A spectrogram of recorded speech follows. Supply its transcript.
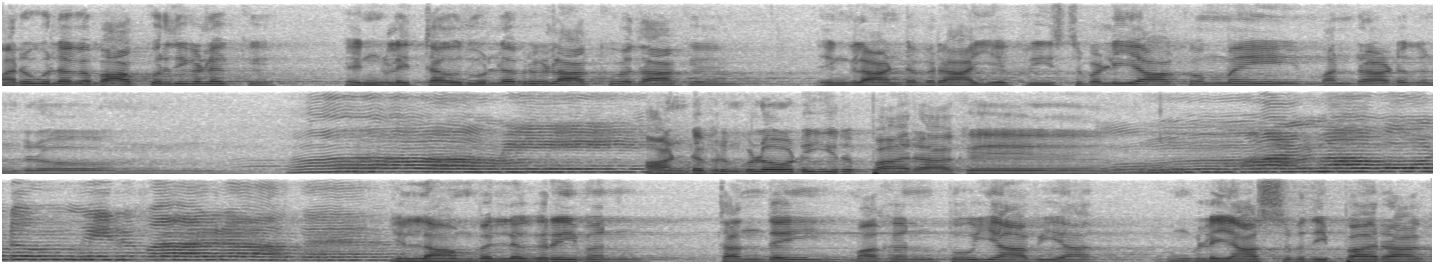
மறு உலக வாக்குறுதிகளுக்கு எங்களை தகுதியுள்ளவர்கள் ஆக்குவதாக எங்கள் ஆண்டவராகிய கிறிஸ்து வழியாக உம்மை மன்றாடுகின்றோம். ஆண்டவர் உங்களோடு இருப்பாராக. எல்லாம் வல்ல இறைவன் தந்தை மகன் தூயாவியார் உங்களை ஆசிர்வதிப்பாராக.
